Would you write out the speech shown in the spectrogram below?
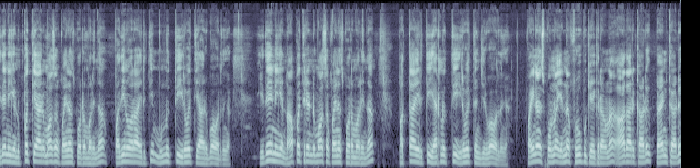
இதே நீங்கள் முப்பத்தி ஆறு மாதம் ஃபைனான்ஸ் போடுற மாதிரி இருந்தால் பதினோராயிரத்தி முந்நூற்றி இருபத்தி ஆறு ரூபா வருதுங்க. இதே நீங்கள் நாற்பத்தி ரெண்டு மாதம் ஃபைனான்ஸ் போடுற மாதிரி இருந்தால் பத்தாயிரத்தி இரநூத்தி இருபத்தஞ்சி ரூபா வருதுங்க. ஃபைனான்ஸ் போனால் என்ன ப்ரூஃப் கேட்குறாங்கன்னா Aadhaar card pan card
